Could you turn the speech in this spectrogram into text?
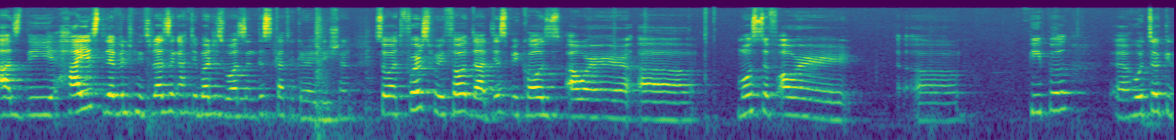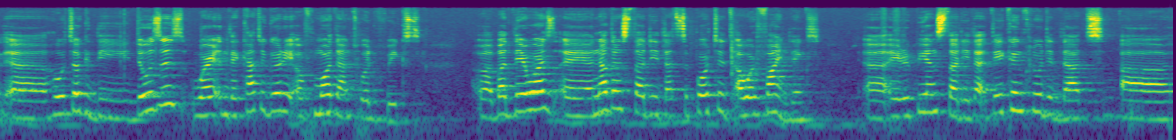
as the highest level of neutralizing antibodies was in this categorization. So at first we thought that this because our, uh, most of our uh, people uh, who took uh, who took the doses were in the category of more than 12 weeks. Uh, but there was a, another study that supported our findings, uh, a European study that they concluded that uh,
